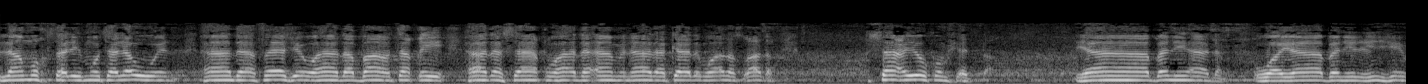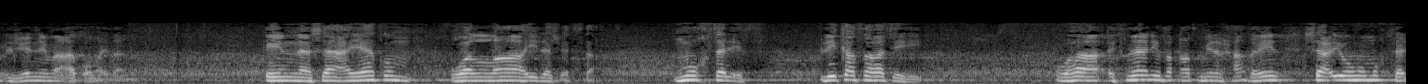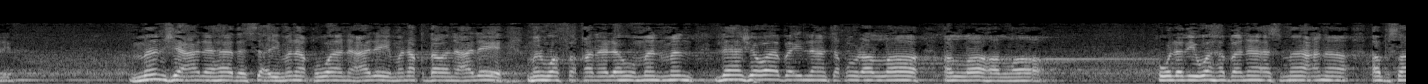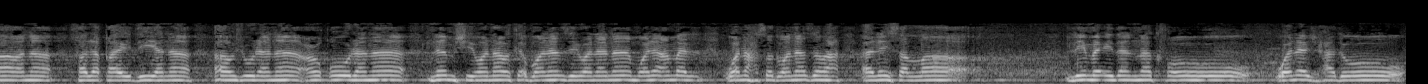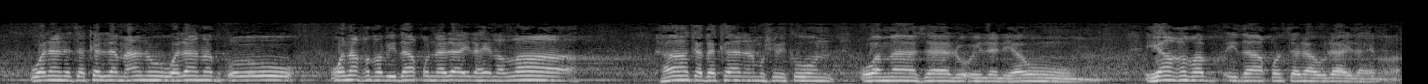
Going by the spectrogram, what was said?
لمختلف متلون. هذا فاجئ وهذا بارتقي. هذا ساق وهذا آمن هذا كاذب وهذا صادق. سعيكم شتى. يا بني آدم ويا بني الجن معكم أيضا. إن سعيكم والله لشتى. مختلف لكثرته. وها اثنان فقط من الحاضرين سعيهم مختلف. من جعل هذا السعي؟ من أقوانا عليه؟ من أقدرنا عليه؟ من وفقنا له؟ من من؟ لا جواب إلا أن تقول الله الله الله. هو الذي وهبنا أسماعنا أبصارنا خلق أيدينا أرجلنا عقولنا. نمشي ونركب وننزل وننام ونعمل ونحصد ونزرع. أليس الله؟ لم إذا نكفره ونجحده ولا نتكلم عنه ولا نذكره ونغضب إذا قلنا لا إله إلا الله. هكذا كان المشركون وما زالوا إلى اليوم. يغضب إذا قلت له لا إله إلا الله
